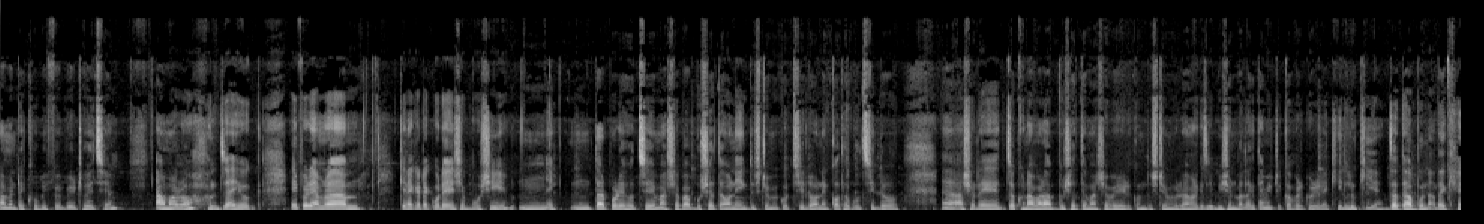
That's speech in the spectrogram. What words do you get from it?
রামেনটা খুবই ফেভারিট হয়েছে, আমারও। যাই হোক, এরপরে আমরা কেনাকাটা করে এসে বসি। তারপরে হচ্ছে মাসাব আব্বুর সাথে অনেক দুষ্টুমি করছিল, অনেক কথা বলছিল। আসলে যখন আমার আব্বুর সাথে মাসাবের এরকম দুষ্টুমিগুলো আমার কাছে ভীষণ ভালো লাগে। আমি একটু কভার করে রাখি, লুকিয়ে, যাতে আব্বু না দেখে।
